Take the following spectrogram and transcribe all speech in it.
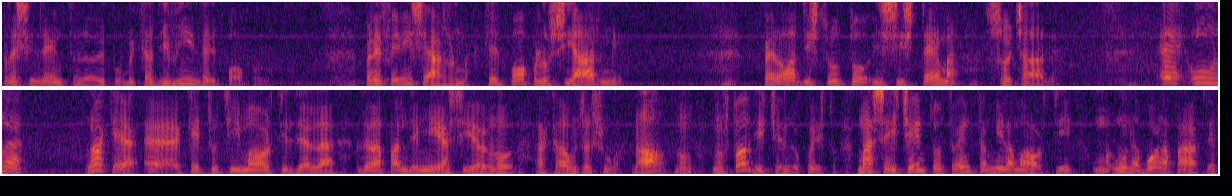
Presidente della Repubblica divide il popolo, preferisce arma, che il popolo si armi, però ha distrutto il sistema sociale. È una non è che, eh, che, tutti i morti della, della, pandemia siano a causa sua, no, non, non sto dicendo questo, ma 630.000 morti, una buona parte,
